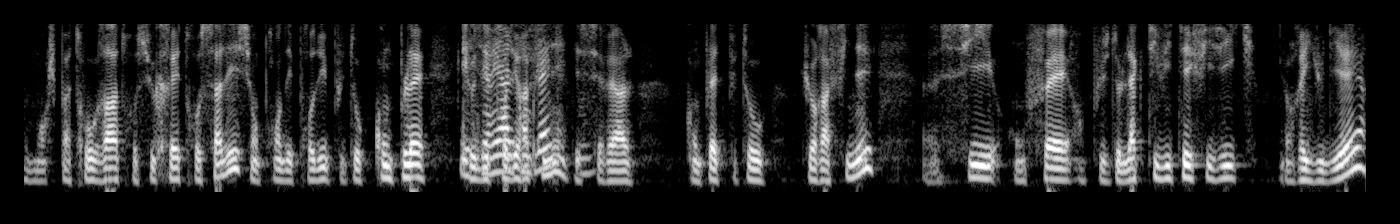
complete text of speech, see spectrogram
on mange pas trop gras, trop sucré, trop salé, si on prend des produits plutôt complets que des, produits raffinés, des céréales complètes plutôt que raffinées, euh, si on fait en plus de l'activité physique régulière,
